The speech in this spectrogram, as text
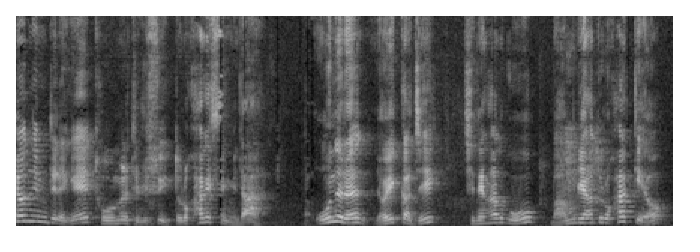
회원님들에게 도움을 드릴 수 있도록 하겠습니다. 오늘은 여기까지 진행하고 마무리하도록 할게요.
